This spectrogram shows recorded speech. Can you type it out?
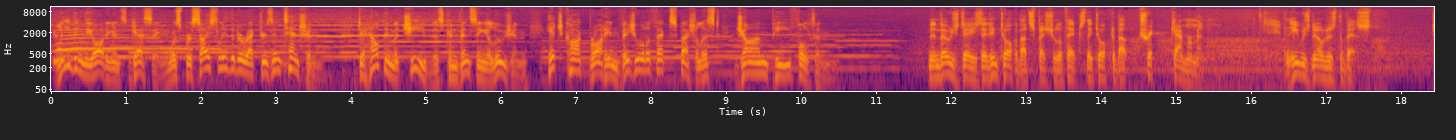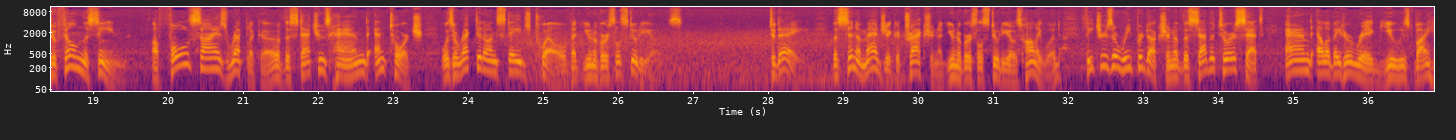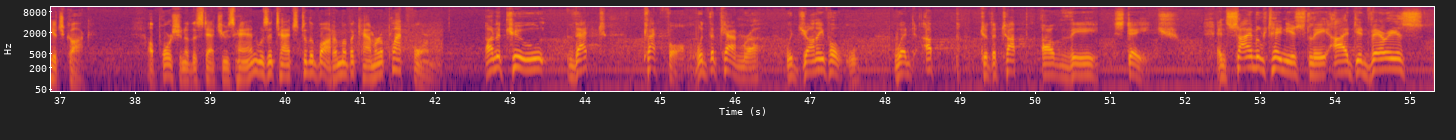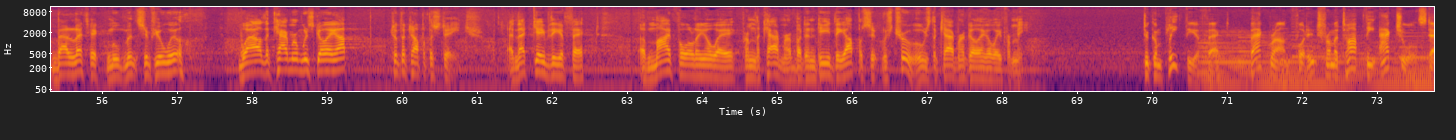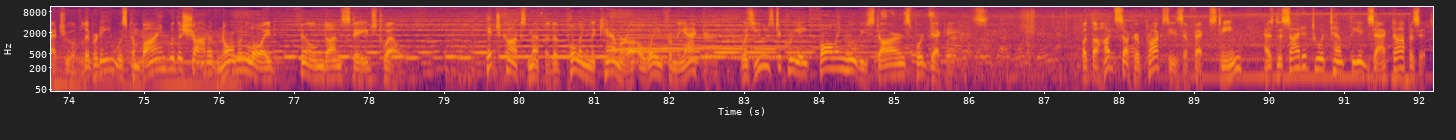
Leaving the audience guessing was precisely the director's intention. To help him achieve this convincing illusion, Hitchcock brought in visual effects specialist John P. Fulton. In those days, they didn't talk about special effects, they talked about trick cameramen. And he was known as the best. To film the scene, a full-size replica of the statue's hand and torch was erected on stage 12 at Universal Studios. Today, the Cinemagic attraction at Universal Studios Hollywood features a reproduction of the Saboteur set and elevator rig used by Hitchcock. A portion of the statue's hand was attached to the bottom of a camera platform. On a cue, that platform with the camera, with Johnny Fulton, went up to the top of the stage. And simultaneously, I did various balletic movements, if you will, while the camera was going up to the top of the stage. And that gave the effect of my falling away from the camera, but indeed the opposite was true. It was the camera going away from me. To complete the effect, background footage from atop the actual Statue of Liberty was combined with a shot of Norman Lloyd filmed on stage 12. Hitchcock's method of pulling the camera away from the actor was used to create falling movie stars for decades. But the Hudsucker Proxys effects team has decided to attempt the exact opposite.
